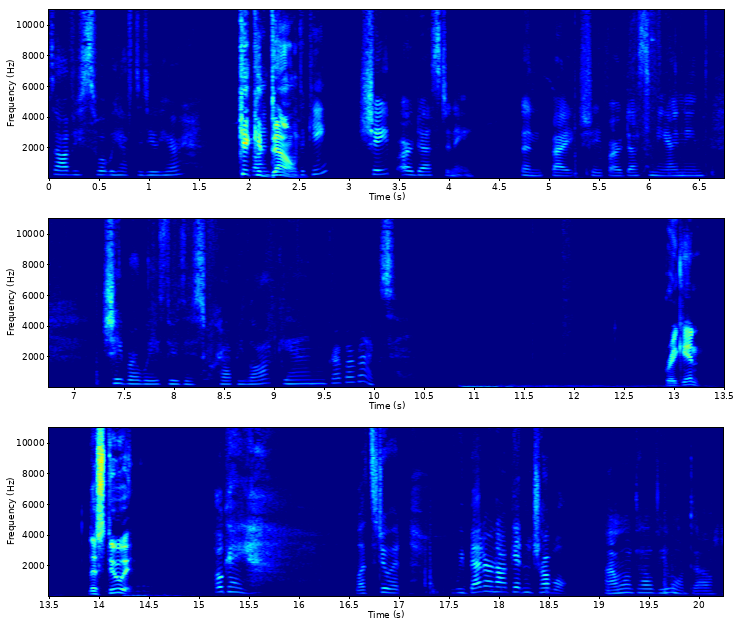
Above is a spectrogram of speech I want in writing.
it's obvious what we have to do here. Kick it Find someone down. The key? Shape our destiny. Then by shape our destiny, I mean shape our way through this crappy lock and grab our bags. Break in. Let's do it. Okay, let's do it. We better not get in trouble. I won't tell if you won't tell.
